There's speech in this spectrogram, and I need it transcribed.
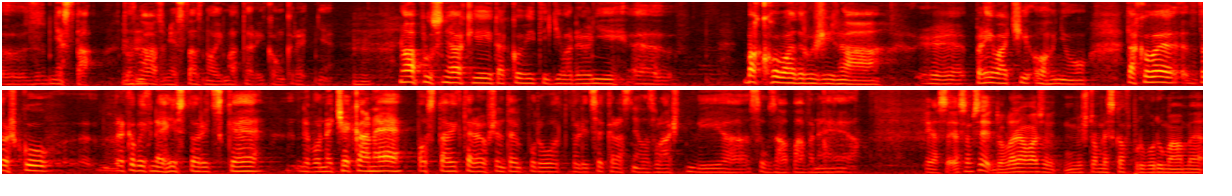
e, z města, to mm-hmm. znamená z města z Neumatery konkrétně. Mm-hmm. No a plus nějaký takový ty divadelní eh, Bachova družina, eh, plivači ohňů, takové trošku, řekl bych, nehistorické nebo nečekané postavy, které ovšem ten průvod velice krásně ozvláštňují a jsou zábavné. A... Já, se, já jsem si dohledával, že my už tam dneska v průvodu máme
